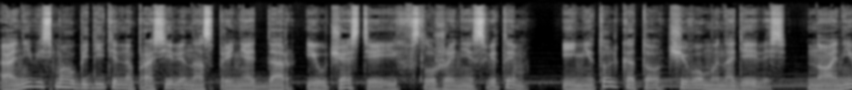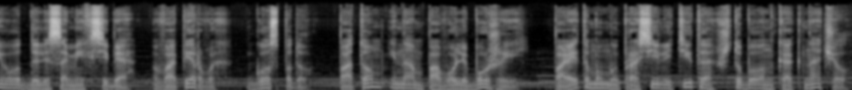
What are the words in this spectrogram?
а они весьма убедительно просили нас принять дар и участие их в служении святым, и не только то, чего мы надеялись, но они отдали самих себя, во-первых, Господу, потом и нам по воле Божией, поэтому мы просили Тита, чтобы он как начал,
